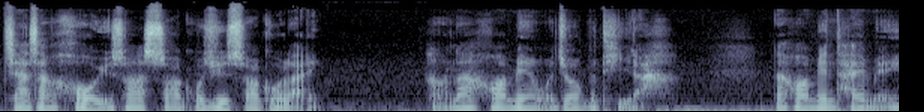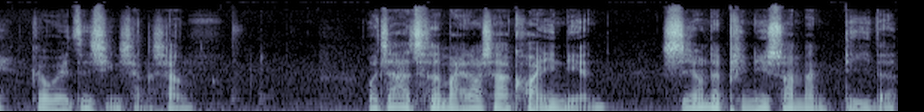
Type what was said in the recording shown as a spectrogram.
加上后雨刷刷过去刷过来，好，那画面我就不提啦，那画面太美，各位自行想象。我家的车买到现在快一年，使用的频率算蛮低的。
